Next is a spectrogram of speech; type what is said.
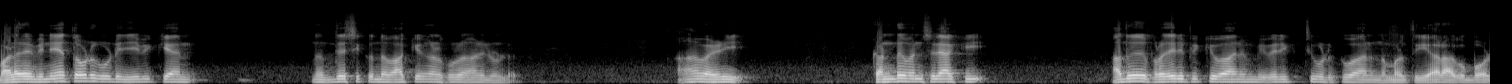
വളരെ വിനയത്തോടു കൂടി ജീവിക്കാൻ നിർദ്ദേശിക്കുന്ന വാക്യങ്ങൾ ഖുർആാനിലുണ്ട് ആ വഴി കണ്ട് മനസ്സിലാക്കി അത് പ്രചരിപ്പിക്കുവാനും വിവരിച്ചു കൊടുക്കുവാനും നമ്മൾ തയ്യാറാകുമ്പോൾ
